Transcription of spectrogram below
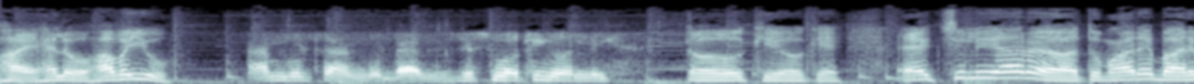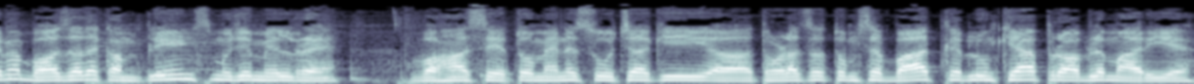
hi hello how are you I am good sir I am good I am just working only okay okay actually यार तुम्हारे बारे में बहुत ज़्यादा कंप्लेंट्स मुझे मिल रहे हैं वहाँ से तो मैंने सोचा कि थोड़ा सा तुमसे बात कर लूँ क्या प्रॉब्लम आ रही है?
